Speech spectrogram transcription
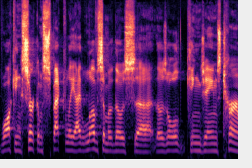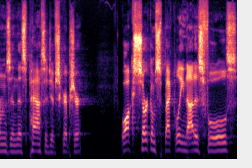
walking circumspectly. I love some of those, uh, those old King James terms in this passage of Scripture. Walk circumspectly, not as fools.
